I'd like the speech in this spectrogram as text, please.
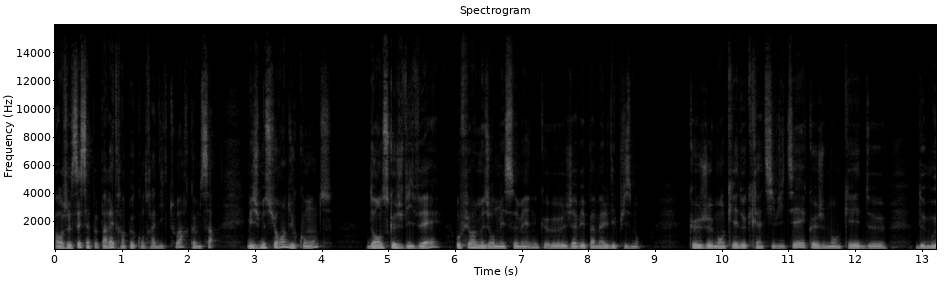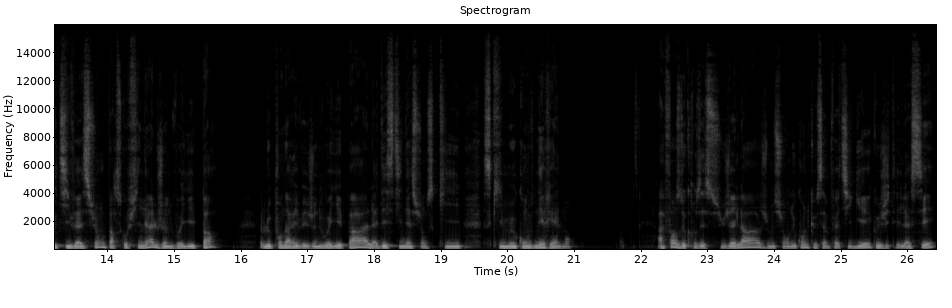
Alors je sais, ça peut paraître un peu contradictoire comme ça, mais je me suis rendu compte, dans ce que je vivais, au fur et à mesure de mes semaines, que j'avais pas mal d'épuisement, que je manquais de créativité, que je manquais de, de motivation, parce qu'au final, je ne voyais pas le point d'arrivée, je ne voyais pas la destination, ce qui, ce qui me convenait réellement à force de creuser ce sujet-là, je me suis rendu compte que ça me fatiguait, que j'étais lassé,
